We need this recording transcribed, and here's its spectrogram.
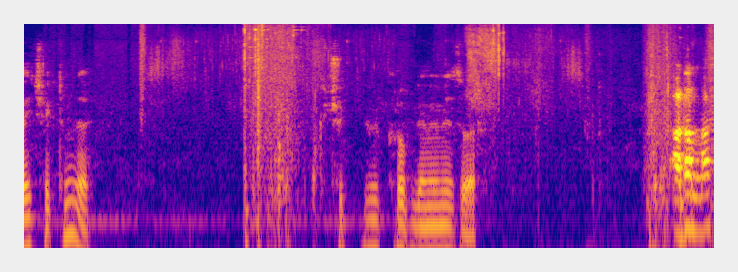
MK'yı çektim de. Küçük bir problemimiz var. Adamlar.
